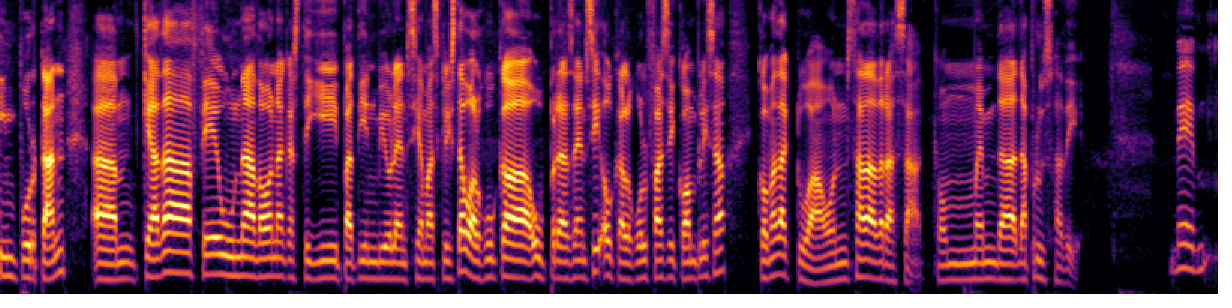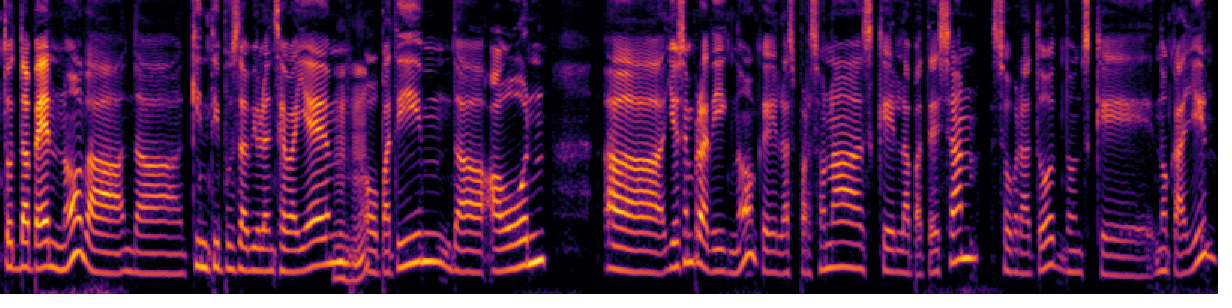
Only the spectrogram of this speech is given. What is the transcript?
important, eh, què ha de fer una dona que estigui patint violència masclista o algú que ho presenci o que algú el faci còmplice, com ha d'actuar? On s'ha d'adreçar? Com hem de, de procedir? Bé, tot depèn, no?, de, de quin tipus de violència veiem uh mhm. -huh. o patim, de a on... Uh, jo sempre dic no? que les persones que la pateixen, sobretot, doncs, que no callin,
